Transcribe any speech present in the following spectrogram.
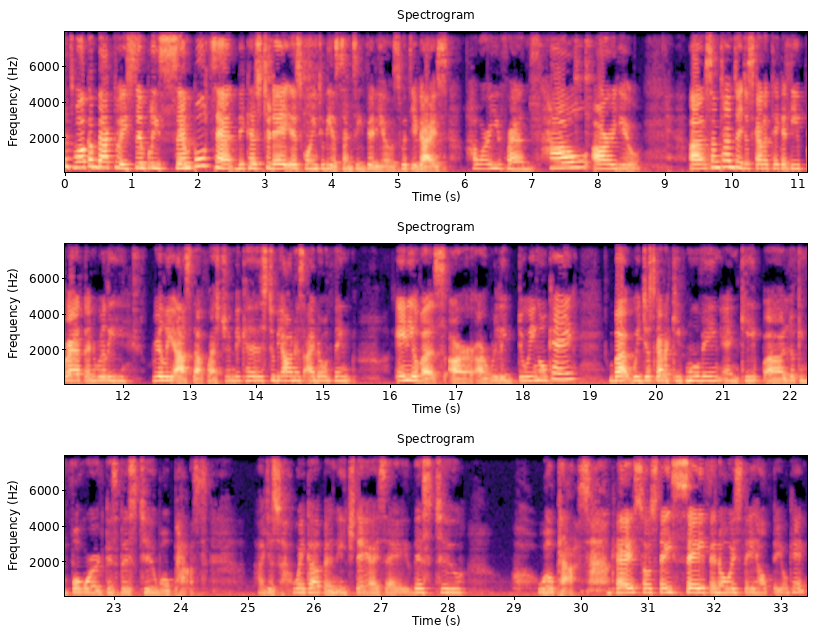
friends, welcome back to a Simply Simple Scent because today is going to be a Scentsy videos with you guys. How are you friends? How are you? Uh, sometimes I just gotta take a deep breath and really, really ask that question because to be honest, I don't think any of us are, are really doing okay. But we just gotta keep moving and keep uh, looking forward because this too will pass. I just wake up and each day I say, this too will pass okay? So stay safe and always stay healthy okay?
